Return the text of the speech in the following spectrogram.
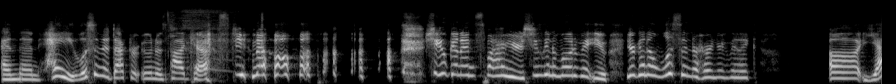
and then, hey, listen to Dr. Una's podcast, you know? She's going to inspire you. She's going to motivate you. You're going to listen to her and you're going to be like, uh yeah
